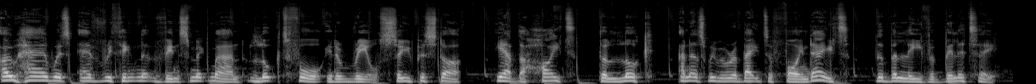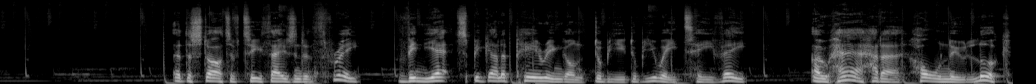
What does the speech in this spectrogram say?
O'Haire was everything that Vince McMahon looked for in a real superstar. He had the height, the look, and as we were about to find out, the believability. At the start of 2003, vignettes began appearing on WWE TV. O'Haire had a whole new look.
